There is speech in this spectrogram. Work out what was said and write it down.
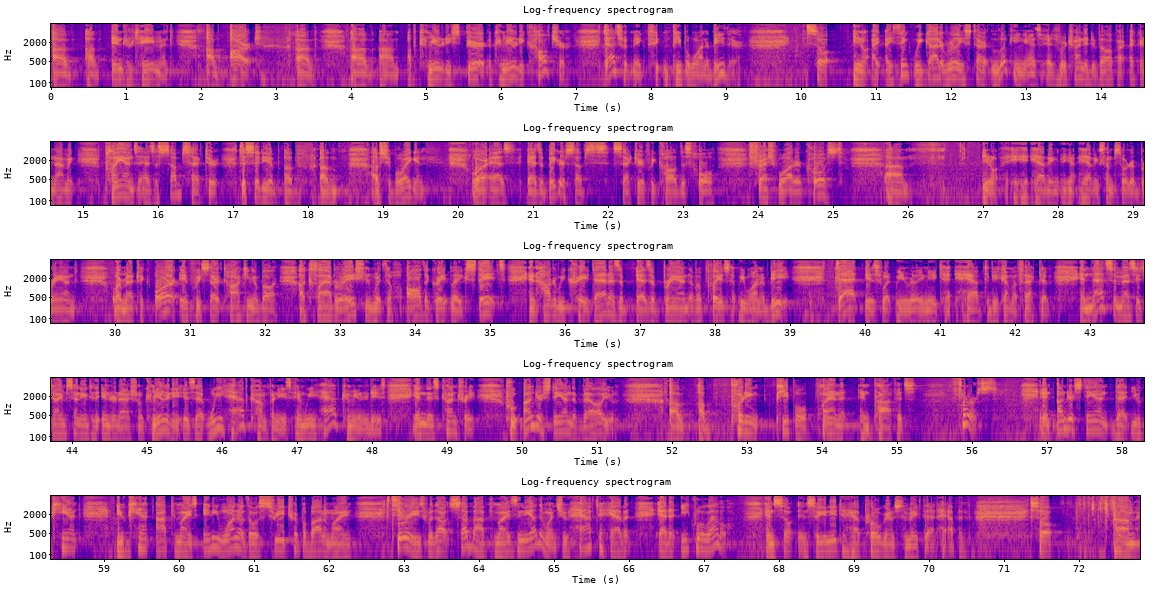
of, of entertainment, of art, of, of, um, of community spirit, a community culture. That's what makes pe- people want to be there. So, you know, I, I think we got to really start looking as, as we're trying to develop our economic plans as a subsector, the city of, of, of, of Sheboygan, or as, as a bigger subsector, if we call this whole freshwater coast. Um, you know, having having some sort of brand or metric, or if we start talking about a collaboration with the, all the Great Lakes states, and how do we create that as a as a brand of a place that we want to be? That is what we really need to have to become effective, and that's the message I'm sending to the international community: is that we have companies and we have communities in this country who understand the value of, of putting people, planet, and profits first and understand that you can't you can't optimize any one of those three triple bottom line theories without sub-optimizing the other ones. You have to have it at an equal level, and so and so you need to have programs to make that happen. So. Um,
